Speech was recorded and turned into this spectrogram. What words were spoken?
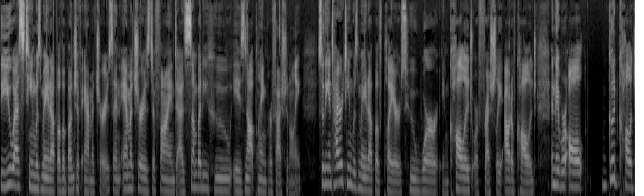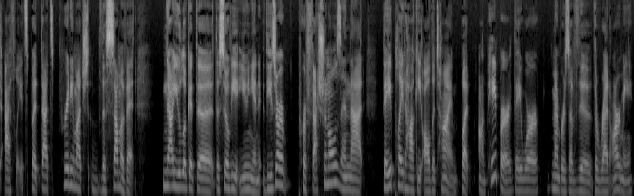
the US team was made up of a bunch of amateurs and amateur is defined as somebody who is not playing professionally. So the entire team was made up of players who were in college or freshly out of college and they were all good college athletes, but that's pretty much the sum of it. Now you look at the the Soviet Union; these are professionals in that they played hockey all the time, but on paper they were members of the the Red Army,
